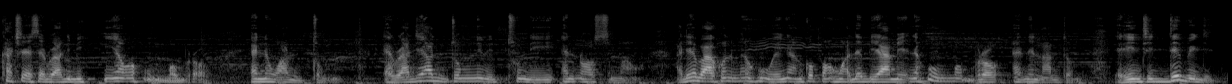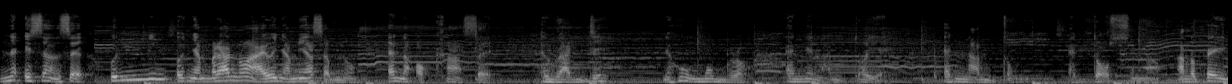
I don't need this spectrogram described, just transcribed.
ka kyerɛ sɛ awurade mehia wahummɔborɔ ne wadom awurade adom ne ne tumi ɛnɔɔso ma wo. Adeɛ baako no mahu wɔ nyankopɔn ho ada biara me ne ho mmɔborɔ ne n'adom. Ɛno nti david na ɛsiane sɛ ɔnim onyamera no a ɛyɛ onyame asɛm no ɛna ɔkaa sɛ awurade ne ho mmɔborɔ ne n'adɔyɛ ɛne n'adom ɛdɔɔso ma anɔpɛ yi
